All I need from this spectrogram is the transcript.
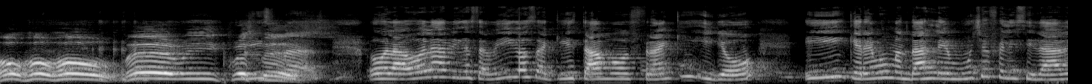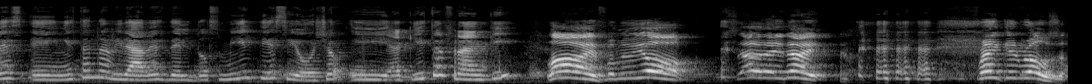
Ho, ho, ho. Merry Christmas. Hola, hola, amigas, amigos. Aquí estamos Frankie y yo. Y queremos mandarle muchas felicidades en estas navidades del 2018. Y aquí está Frankie. Live from New York. Saturday night. Frank and Rosa.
